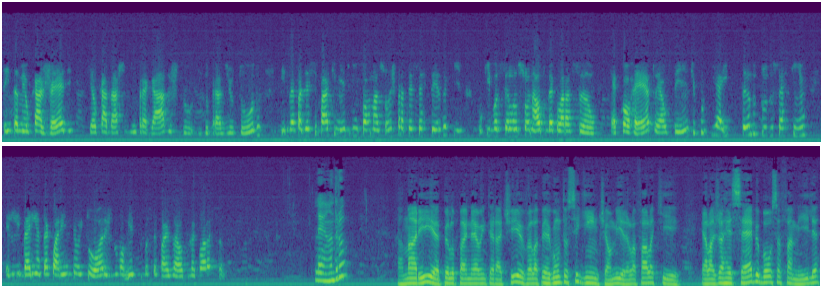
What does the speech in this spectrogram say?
tem também o CAGED, que é o Cadastro de Empregados do, do Brasil todo, e ele vai fazer esse batimento de informações para ter certeza que o que você lançou na autodeclaração é correto, é autêntico, e aí, estando tudo certinho, ele libera em até 48 horas do momento que você faz a autodeclaração. Leandro? A Maria, pelo painel interativo, ela pergunta o seguinte, Almira, ela fala que ela já recebe o Bolsa Família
